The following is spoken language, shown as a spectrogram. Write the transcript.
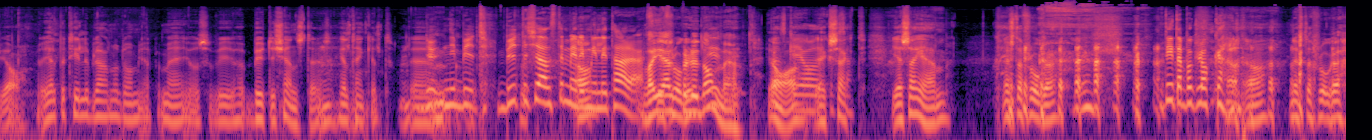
ja, jag hjälper till ibland och de hjälper mig och så vi byter tjänster Mm. helt enkelt. Eh, Du, ni byter, byter tjänster med Ja. det militära? Vad hjälper frågar- du dem med? Ja, också. exakt. Yes I am. Nästa fråga. Titta på klockan. Ja, nästa fråga.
